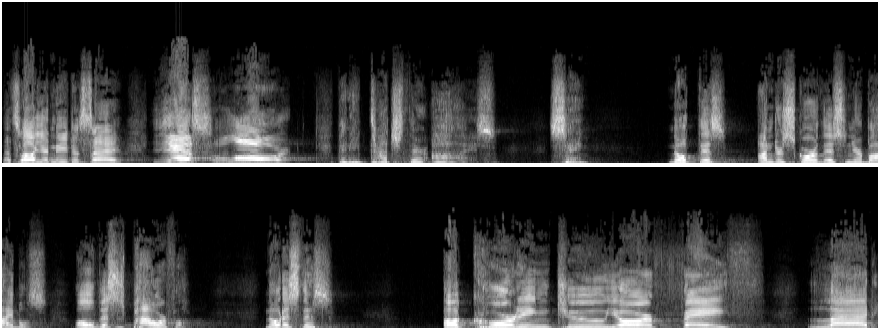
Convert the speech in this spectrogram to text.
That's all you need to say. Yes, Lord. Then he touched their eyes, saying, Note this, underscore this in your Bibles. Oh, this is powerful. Notice this. According to your faith, let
